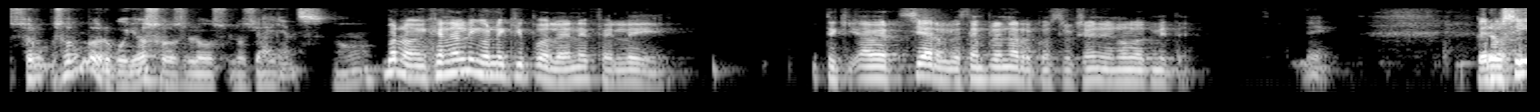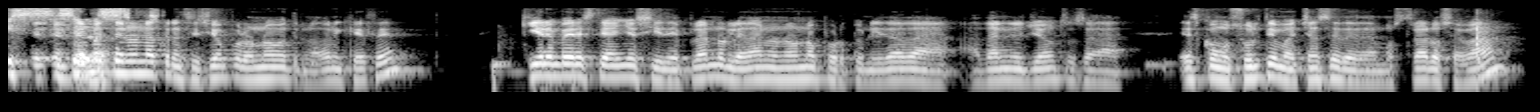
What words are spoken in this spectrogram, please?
son, son muy orgullosos los, los Giants, ¿no? Bueno, en general ningún equipo de la NFL. a ver, Seattle está en plena reconstrucción y no lo admite. Pero sí, el, el tema está en una transición por un nuevo entrenador en jefe. Quieren ver este año si de plano le dan o no una oportunidad a, Daniel Jones. O sea, es como su última chance de demostrar o se va.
